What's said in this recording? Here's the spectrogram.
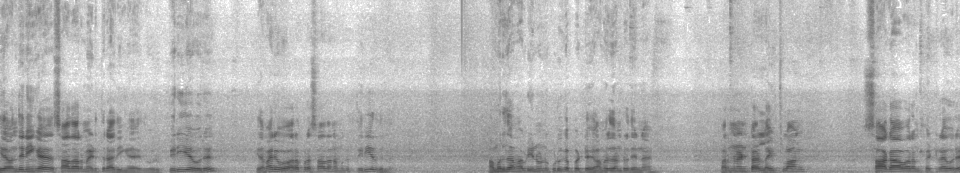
இதை வந்து நீங்கள் சாதாரணமாக எடுத்துடாதீங்க. இது ஒரு பெரிய ஒரு இதை மாதிரி ஒரு வரப்பிரசாதம் நமக்கு தெரியறதில்லை. அமிர்தம் அப்படின்னு ஒன்று கொடுக்கப்பட்டு அமிர்தன்றது என்ன? பர்மனெண்ட்டாக லைஃப் லாங் சாகாவரம் பெற்ற ஒரு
